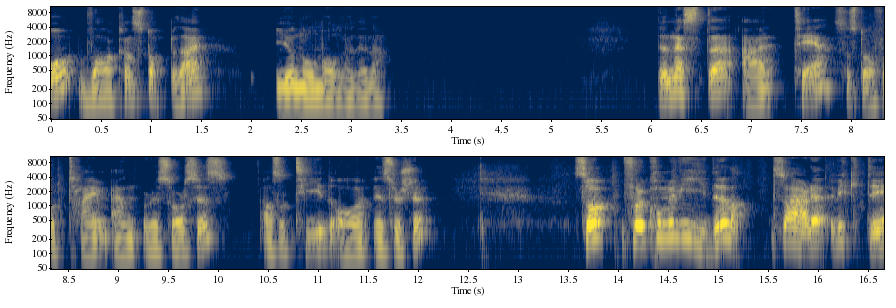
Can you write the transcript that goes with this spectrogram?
Og hva kan stoppe deg i å nå målene dine? Det neste er T, som står for Time and Resources, altså tid og ressurser. Så for å komme videre, da, så er det viktig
